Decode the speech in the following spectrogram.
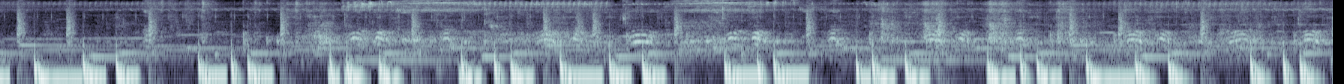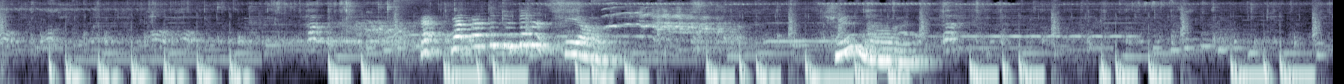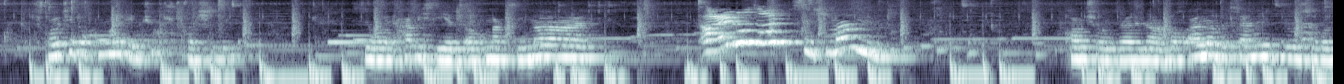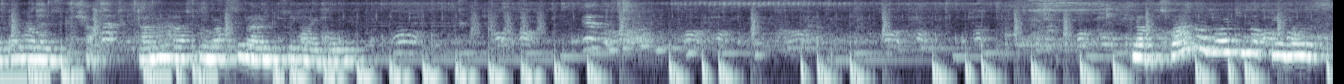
Pferd. Chill mal. Ich wollte doch nur mit dem Typ sprechen. So, dann habe ich sie jetzt auf maximal 91, Mann. Komm schon, Zelda. Noch einmal bis dann hinten und zurück. Dann haben wir es geschafft. Dann hast du maximale Zuleitung. Zweimal sollte noch dieses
